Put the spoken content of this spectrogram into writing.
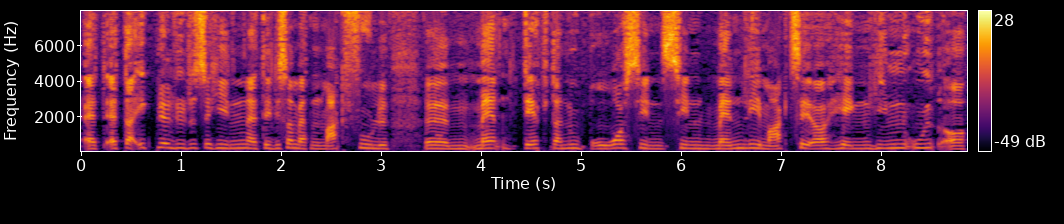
at, at der ikke bliver lyttet til hende, at det ligesom er den magtfulde øh, mand, Depp, der nu bruger sin, sin mandlige magt til at hænge hende ud og,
